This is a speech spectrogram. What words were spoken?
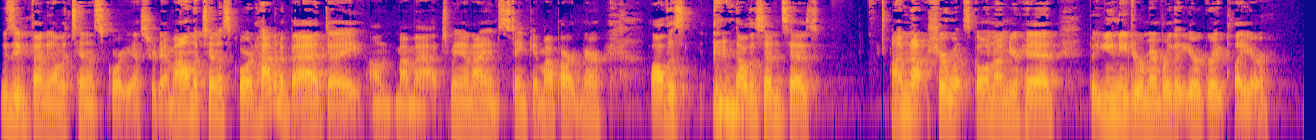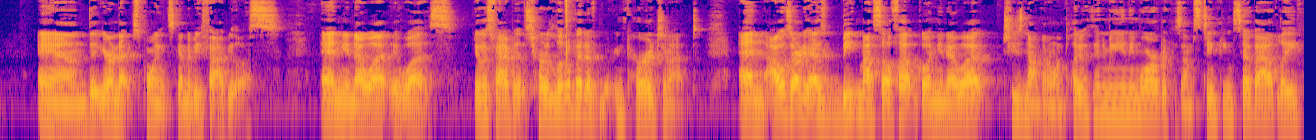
It was even funny on the tennis court yesterday. Am I'm on the tennis court having a bad day on my match. Man, I am stinking. My partner all this all of a sudden says, I'm not sure what's going on in your head, but you need to remember that you're a great player and that your next point is going to be fabulous. And you know what? It was. It was fabulous. Her little bit of encouragement. And I was already, I was beating myself up going, you know what? She's not going to want to play with me anymore because I'm stinking so badly.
